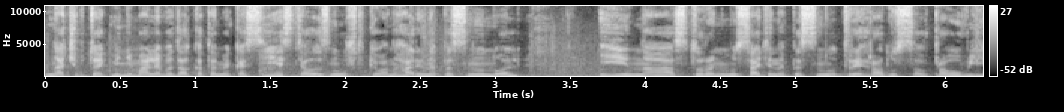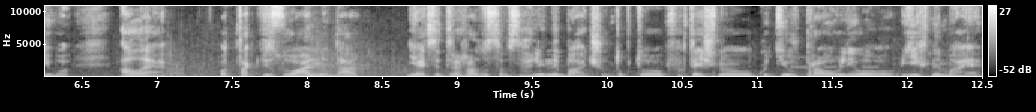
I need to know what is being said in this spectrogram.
Начебто як мінімальна видалка там якась є, але знову ж таки в ангарі написано 0, і на сторонньому сайті написано 3 градуса вправо-вліво. Але от так візуально, да, я ці три градуса взагалі не бачу. Тобто, фактично, кутів вправо-вліво їх немає.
